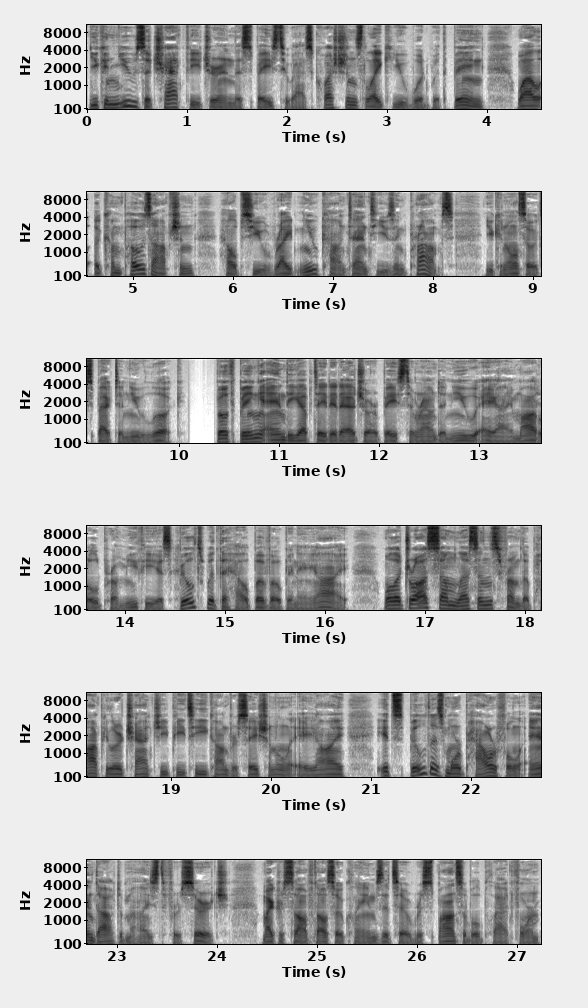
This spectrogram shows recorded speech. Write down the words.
You can use a chat feature in this space to ask questions like you would with Bing, while a compose option helps you write new content using prompts. You can also expect a new look. Both Bing and the updated Edge are based around a new AI model, Prometheus, built with the help of OpenAI. While it draws some lessons from the popular ChatGPT conversational AI, it's built as more powerful and optimized for search. Microsoft also claims it's a responsible platform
